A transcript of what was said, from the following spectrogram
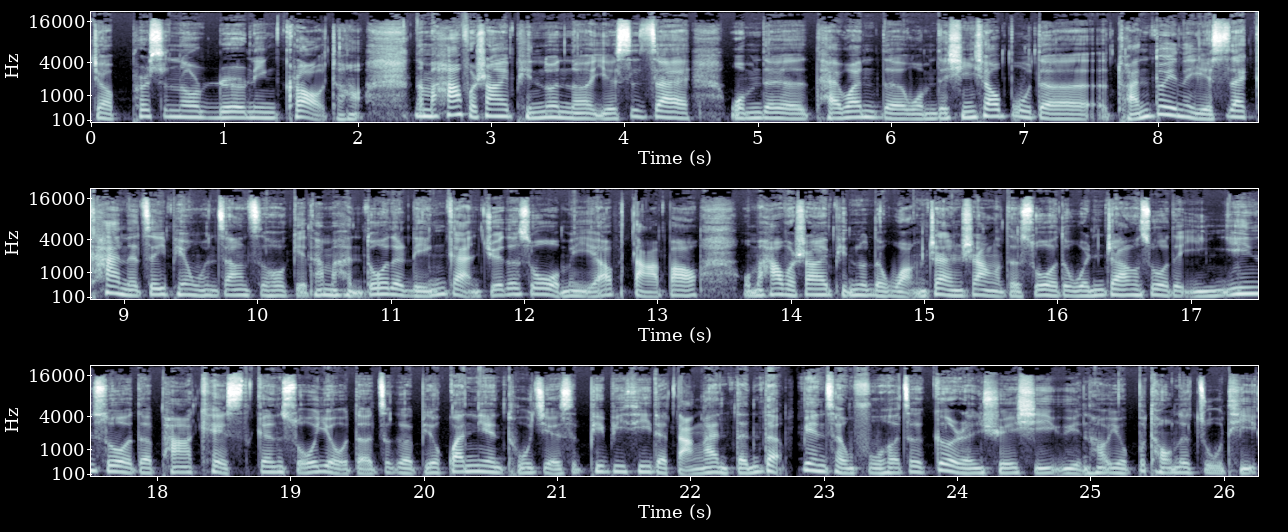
叫 Personal Learning Cloud 哈。那么哈佛商业评论呢，也是在我们的台湾的我们的行销部的团队呢，也是在看了这一篇文章之后，给他们很多的灵感，觉得说我们也要打包我们哈佛商业评论的网站上。的所有的文章、所有的影音、所有的 podcast 跟所有的这个，比如观念图解是 PPT 的档案等等，变成符合这个个人学习云哈，有不同的主题，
